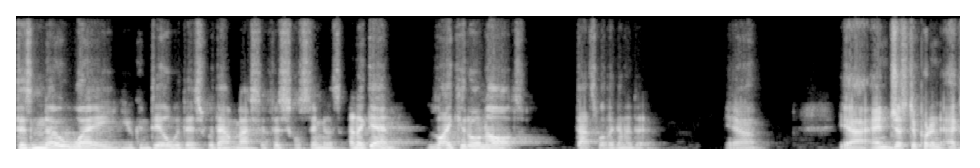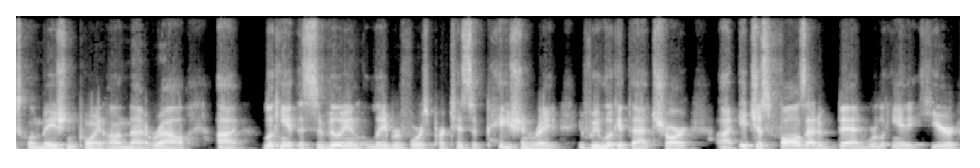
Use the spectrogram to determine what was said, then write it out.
there's no way you can deal with this without massive fiscal stimulus. And again, like it or not, that's what they're going to do. Yeah. Yeah. And just to put an exclamation point on that, Raoul, uh, looking at the civilian labor force participation rate, if we look at that chart, uh, it just falls out of bed. We're looking at it here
